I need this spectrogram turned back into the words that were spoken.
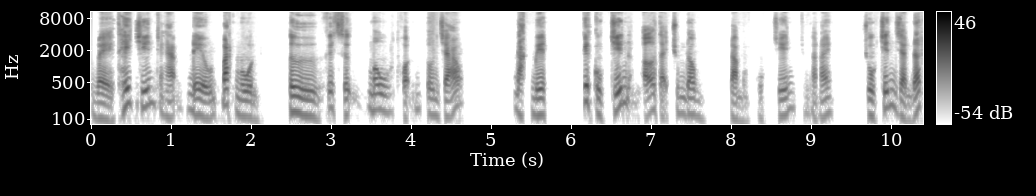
về thế chiến chẳng hạn đều bắt nguồn từ cái sự mâu thuẫn tôn giáo. Đặc biệt cái cuộc chiến ở tại Trung Đông là một cuộc chiến chúng ta nói cuộc chiến giành đất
